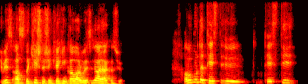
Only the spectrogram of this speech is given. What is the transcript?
ki biz aslında kişnişin kekin kabarmasıyla alakası yok. Ama burada test e, testi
